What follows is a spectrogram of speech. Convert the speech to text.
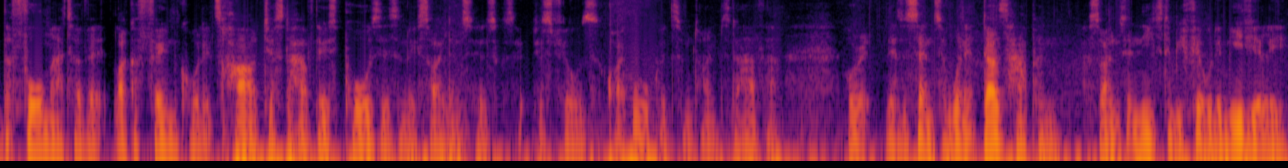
the format of it, like a phone call, it's hard just to have those pauses and those silences because it just feels quite awkward sometimes to have that or it, there's a sense of when it does happen, a silence it needs to be filled immediately.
